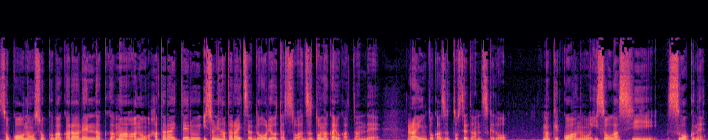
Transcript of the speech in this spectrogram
そこの職場から連絡が、まあ、あの、働いてる、一緒に働いてた同僚たちとはずっと仲良かったんで、LINE とかずっとしてたんですけど、まあ結構あの、忙しい、すごくね、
